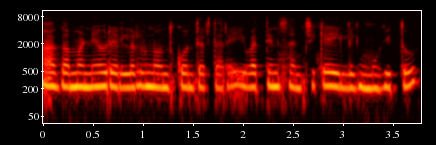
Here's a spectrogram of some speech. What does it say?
ಆಗ ಮನೆಯವರೆಲ್ಲರೂ ನೊಂದ್ಕೊತಿರ್ತಾರೆ. ಇವತ್ತಿನ ಸಂಚಿಕೆ ಇಲ್ಲಿಗೆ ಮುಗೀತು.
